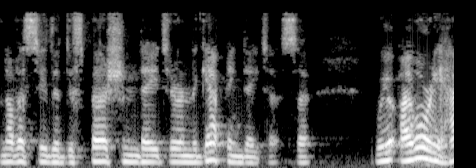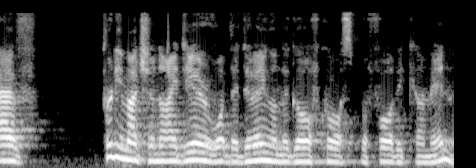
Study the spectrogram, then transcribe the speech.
and obviously the dispersion data and the gapping data. So we, I already have pretty much an idea of what they're doing on the golf course before they come in,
